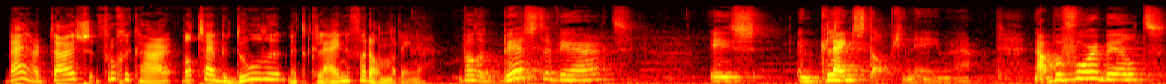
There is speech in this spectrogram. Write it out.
Bij haar thuis vroeg ik haar wat zij bedoelde met kleine veranderingen. Wat het beste werkt, is een klein stapje nemen. Nou, bijvoorbeeld,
